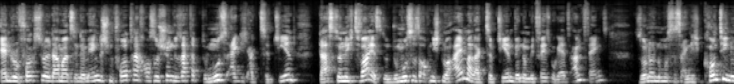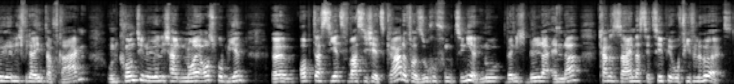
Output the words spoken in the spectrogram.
Andrew Foxwell damals in dem englischen Vortrag auch so schön gesagt hat. Du musst eigentlich akzeptieren, dass du nichts weißt. Und du musst es auch nicht nur einmal akzeptieren, wenn du mit Facebook Ads anfängst, sondern du musst es eigentlich kontinuierlich wieder hinterfragen und kontinuierlich halt neu ausprobieren, äh, ob das jetzt, was ich jetzt gerade versuche, funktioniert. Nur wenn ich Bilder ändere, kann es sein, dass der CPO viel, viel höher ist.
